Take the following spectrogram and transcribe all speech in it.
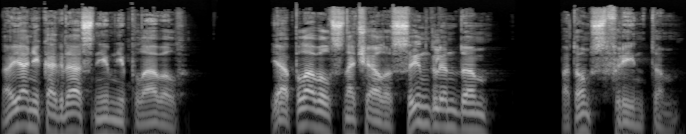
«Но я никогда с ним не плавал». Я плавал сначала с Инглендом, потом с Флинтом,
